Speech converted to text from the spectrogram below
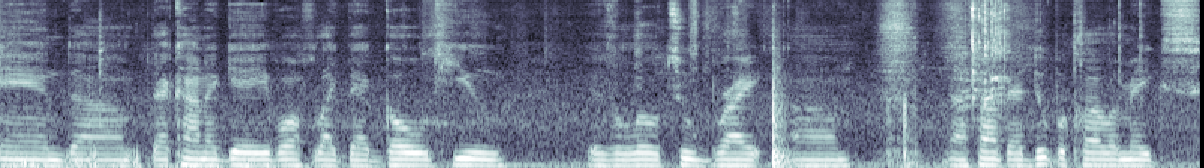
and um, that kind of gave off like that gold hue it was a little too bright. Um, I found that dupa Duplicolor makes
